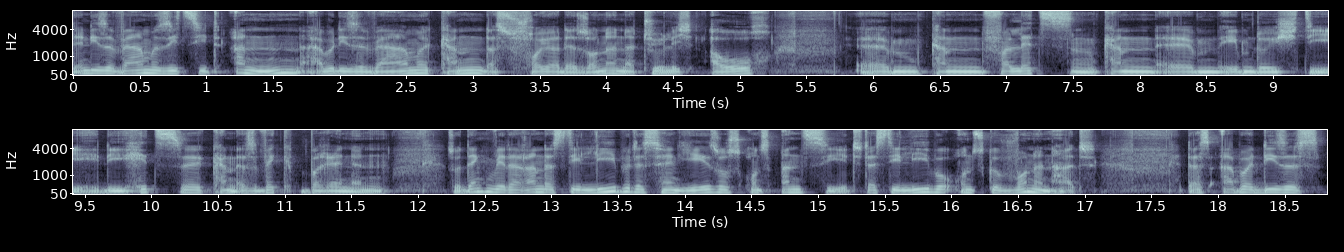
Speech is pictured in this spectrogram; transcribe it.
Denn diese Wärme, sie zieht an, aber diese Wärme kann das Feuer der Sonne natürlich auch ähm, kann verletzen, kann ähm, eben durch die, die Hitze, kann es wegbrennen. So denken wir daran, dass die Liebe des Herrn Jesus uns anzieht, dass die Liebe uns gewonnen hat, dass aber dieses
